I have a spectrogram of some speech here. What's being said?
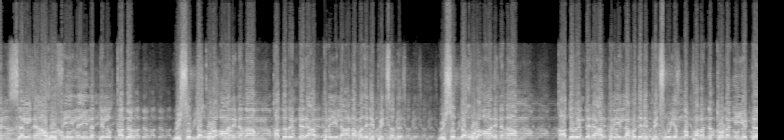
അൻസൽനാഹു ഫീ ലൈലത്തിൽ ഖദർ. വിശുദ്ധ ഖുർആനിനെ നാം ഖദറിന്റെ രാത്രിയിലാണ് അവതരിപ്പിച്ചത്. വിശുദ്ധ ഖുർആനിനെ നാം ഖദറിന്റെ രാത്രിയിൽ അവതരിപ്പിച്ചു എന്ന് പറഞ്ഞു തുടങ്ങിയിട്ട്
